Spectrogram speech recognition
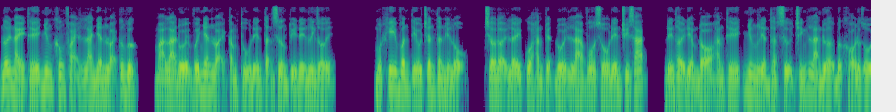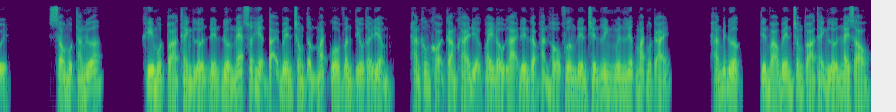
Nơi này thế nhưng không phải là nhân loại cương vực, mà là đối với nhân loại căm thù đến tận xương tùy đến linh giới. Một khi vân tiếu chân thân hiện lộ, chờ đợi lấy của hắn tuyệt đối là vô số đến truy sát, đến thời điểm đó hắn thế nhưng liền thật sự chính là nửa bước khó được rồi. Sau một tháng nữa khi một tòa thành lớn đến đường nét xuất hiện tại bên trong tầm mắt của vân tiếu thời điểm, hắn không khỏi cảm khái địa quay đầu lại đến gặp hẳn hậu phương đến chiến linh nguyên liếc mắt một cái. Hắn biết được, tiến vào bên trong tòa thành lớn này sau,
